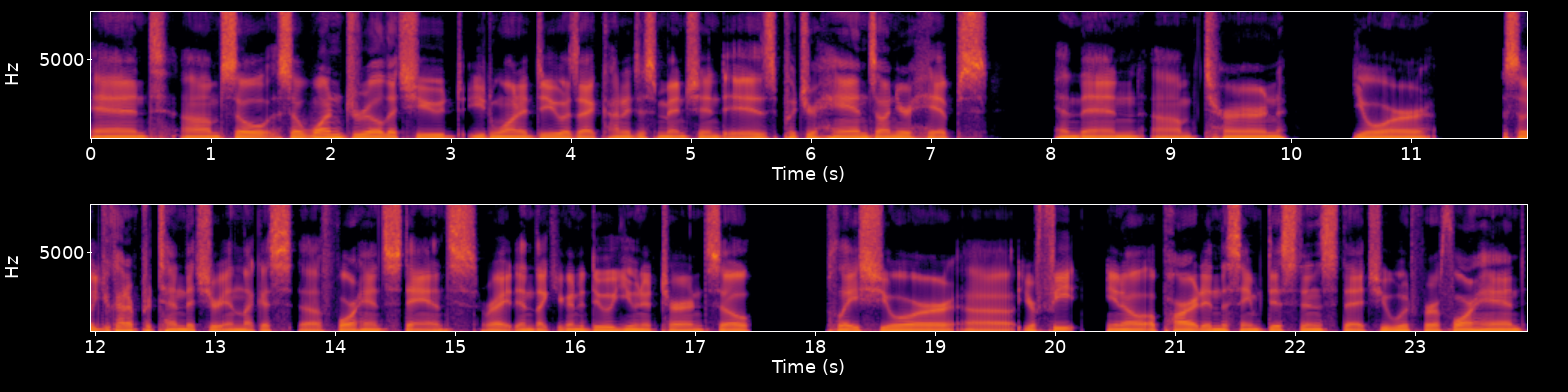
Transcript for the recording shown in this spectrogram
and um, so, so one drill that you'd you'd want to do, as I kind of just mentioned, is put your hands on your hips, and then um, turn your. So you kind of pretend that you're in like a, a forehand stance, right? And like you're going to do a unit turn. So place your uh, your feet, you know, apart in the same distance that you would for a forehand,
